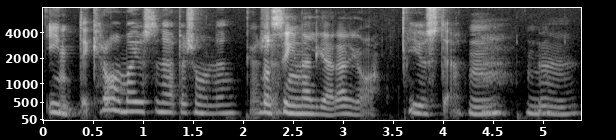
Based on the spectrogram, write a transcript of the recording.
Inte krama just den här personen kanske. Vad signalerar jag? Just det. Mm. Mm.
